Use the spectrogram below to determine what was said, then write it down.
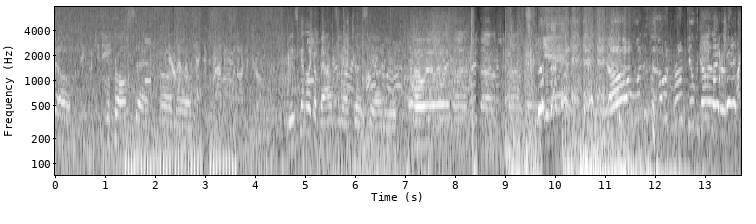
go. We're all set. Oh no. It's kind of like a balancing act trying to stay on you. Oh, wait, wait, wait. Uh, shoot down, shoot down. Yeah. Oh, what is that? Oh, it's roadkill the guy on the I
